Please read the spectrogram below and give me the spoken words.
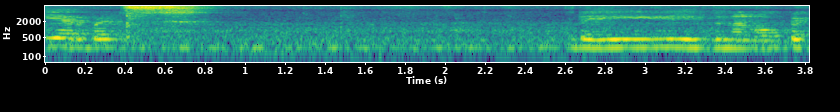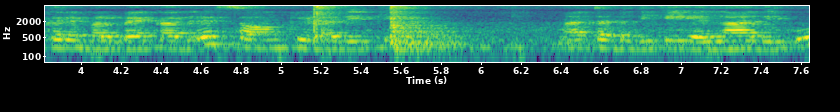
ಇಯರ್ಬಡ್ಸ್ ಡೈಲಿ ಇದು ನಾನು ಹೋಗ್ಬೇಕಾದ್ರೆ ಬರಬೇಕಾದ್ರೆ ಸಾಂಗ್ ಕೇಳೋದಕ್ಕೆ, ಮಾತಾಡೋದಕ್ಕೆ ಎಲ್ಲದಕ್ಕೂ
